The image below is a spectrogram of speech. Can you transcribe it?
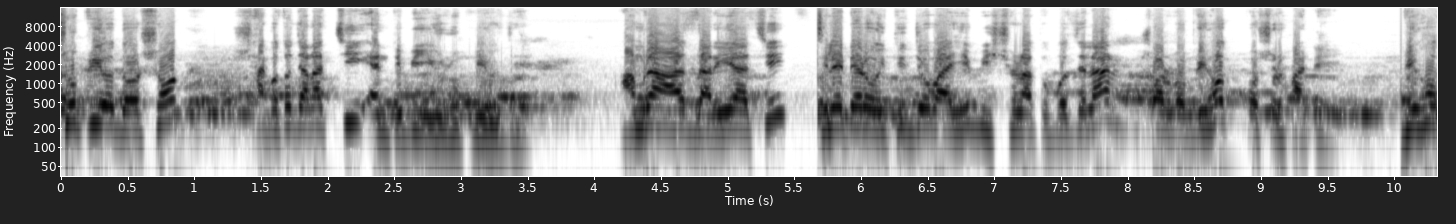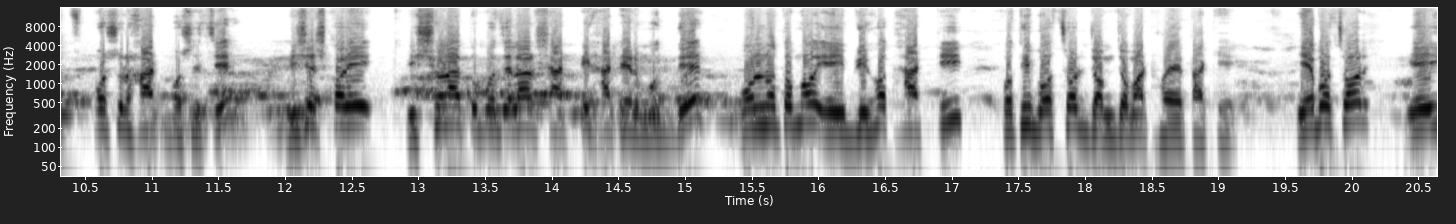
সুপ্রিয় দর্শক, স্বাগত জানাচ্ছি এনটিভি ইউরোপ নিউজে। আমরা আজ দাঁড়িয়ে আছি সিলেটের ঐতিহ্যবাহী বিশ্বনাথ উপজেলার সর্ববৃহৎ পশুর হাটে। বৃহৎ পশুর হাট বসেছে। বিশেষ করে বিশ্বনাথ উপজেলার ষাটটি হাটের মধ্যে অন্যতম এই বৃহৎ হাটটি প্রতি বছর জমজমাট হয়ে থাকে। এবছর এই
